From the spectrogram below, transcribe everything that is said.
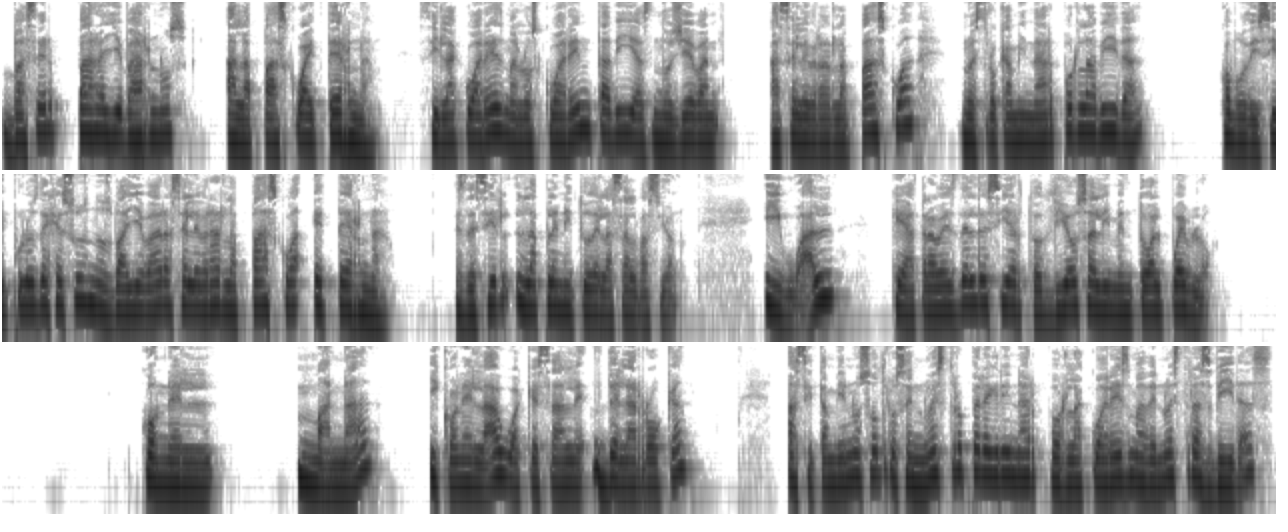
va a ser para llevarnos a la Pascua eterna. Si la cuaresma, los 40 días nos llevan a celebrar la Pascua, nuestro caminar por la vida como discípulos de Jesús nos va a llevar a celebrar la Pascua eterna, es decir, la plenitud de la salvación. Igual que a través del desierto Dios alimentó al pueblo con el maná y con el agua que sale de la roca, así también nosotros en nuestro peregrinar por la cuaresma de nuestras vidas,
